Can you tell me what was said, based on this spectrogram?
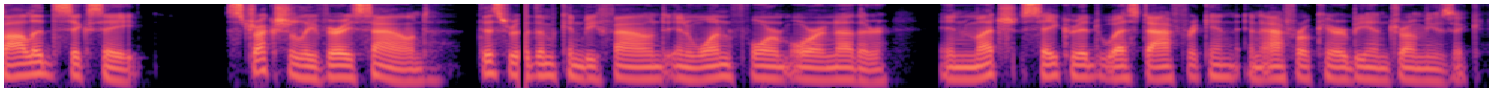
Solid 6 8. Structurally very sound, this rhythm can be found in one form or another in much sacred West African and Afro Caribbean drum music.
